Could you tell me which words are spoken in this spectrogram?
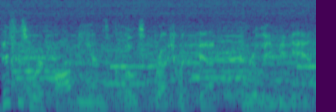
And this is where Fabienne's close brush with death really began.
